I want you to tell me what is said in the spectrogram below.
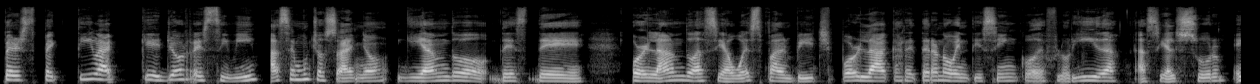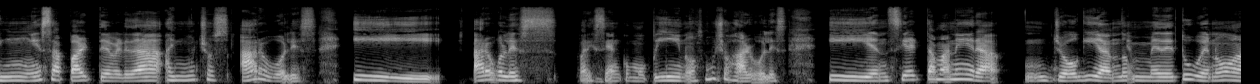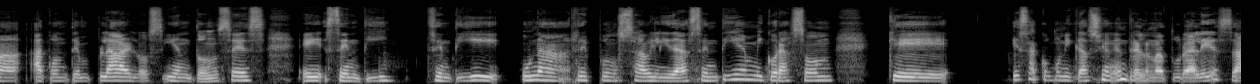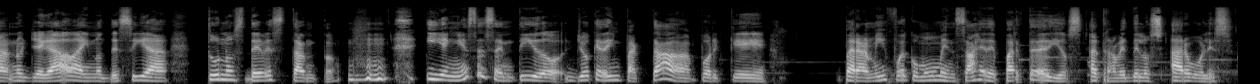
perspectiva que yo recibí hace muchos años guiando desde Orlando hacia West Palm Beach por la carretera 95 de Florida hacia el sur. En esa parte, ¿verdad? Hay muchos árboles y árboles parecían como pinos, muchos árboles. Y en cierta manera, yo guiando me detuve, ¿no? A, a contemplarlos y entonces eh, sentí, sentí una responsabilidad, sentí en mi corazón que esa comunicación entre la naturaleza nos llegaba y nos decía, tú nos debes tanto. y en ese sentido yo quedé impactada porque para mí fue como un mensaje de parte de Dios a través de los árboles.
